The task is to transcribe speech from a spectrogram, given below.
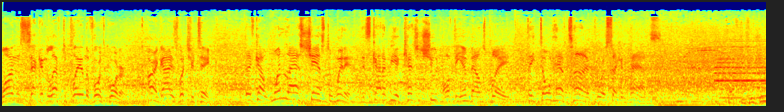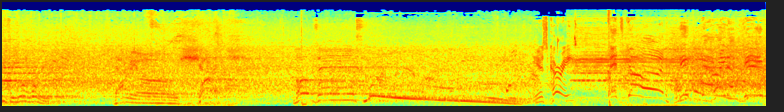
One second left to play in the fourth quarter. All right, guys, what's your take? They've got one last chance to win it. It's got to be a catch and shoot off the inbounds play. They don't have time for a second pass. Dario Saric. Moses Moody. Here's Curry. It's good! He buried a game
